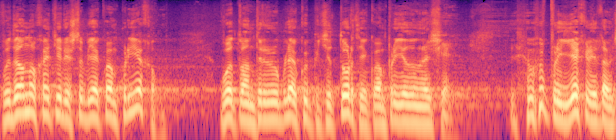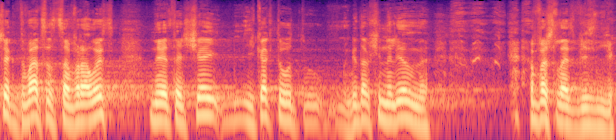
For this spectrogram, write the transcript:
вы давно хотели, чтобы я к вам приехал? Вот вам 3 рубля, купите торт, я к вам приеду на чай. Мы приехали, там человек 20 собралось на этот чай, и как-то вот годовщина Ленина обошлась без них.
